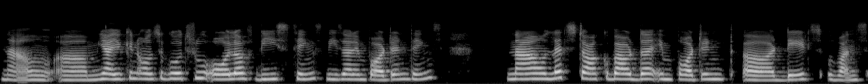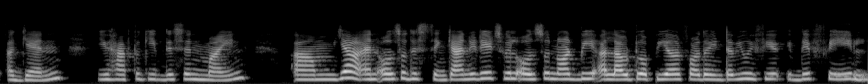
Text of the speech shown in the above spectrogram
Now, um, yeah, you can also go through all of these things. These are important things. Now, let's talk about the important uh, dates once again. You have to keep this in mind um yeah and also this thing candidates will also not be allowed to appear for the interview if you if they fail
